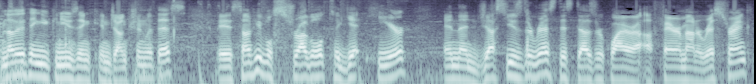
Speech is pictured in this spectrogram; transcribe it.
Another thing you can use in conjunction with this is some people struggle to get here and then just use the wrist. This does require a, fair amount of wrist strength,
